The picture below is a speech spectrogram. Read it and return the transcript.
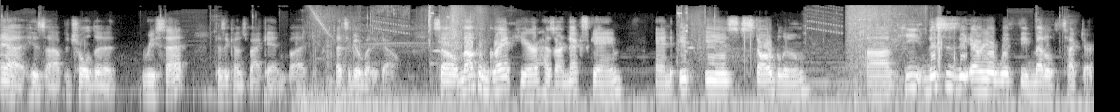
uh, his uh, patrol to reset because he comes back in. But that's a good way to go. So Malcolm Grant here has our next game, and it is Star Bloom. Um, he, this is the area with the metal detector,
